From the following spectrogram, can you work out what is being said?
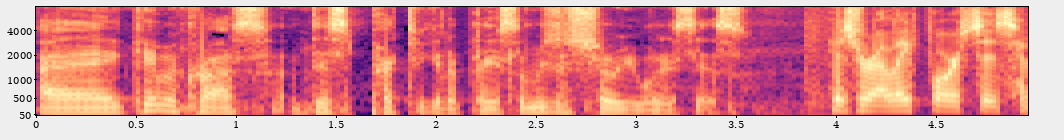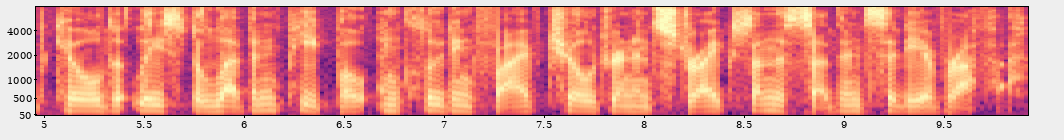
I came across this particular place. Let me just show you what it says. Israeli forces have killed at least 11 people, including five children, in strikes on the southern city of Rafah.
